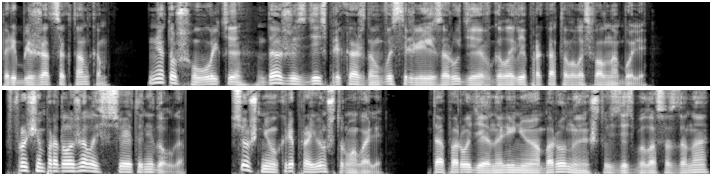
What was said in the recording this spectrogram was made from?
Приближаться к танкам? Нет уж, увольте, даже здесь при каждом выстреле из орудия в голове прокатывалась волна боли. Впрочем, продолжалось все это недолго. Все ж не укрепрайон штурмовали. Та пародия на линию обороны, что здесь была создана,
